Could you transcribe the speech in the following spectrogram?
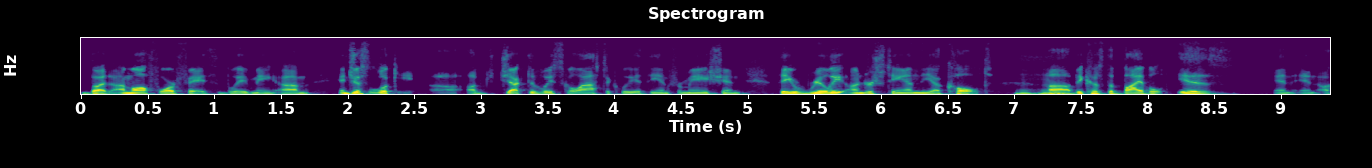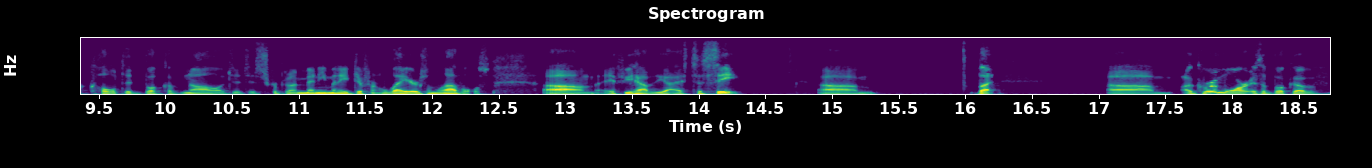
but I'm all for faith, believe me, um, and just look uh, objectively, scholastically at the information, they really understand the occult uh, because the Bible is an, an occulted book of knowledge. It's scripted on many, many different layers and levels um, if you have the eyes to see. Um, but um, a grimoire is a book of,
